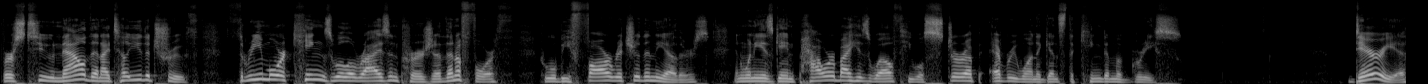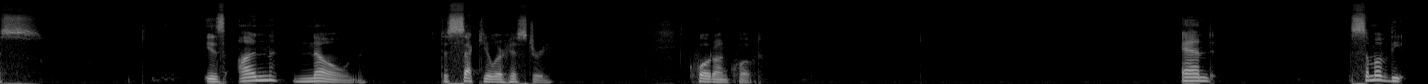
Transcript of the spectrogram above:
Verse 2 Now then, I tell you the truth. Three more kings will arise in Persia, then a fourth, who will be far richer than the others. And when he has gained power by his wealth, he will stir up everyone against the kingdom of Greece. Darius is unknown to secular history, quote unquote. And some of the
